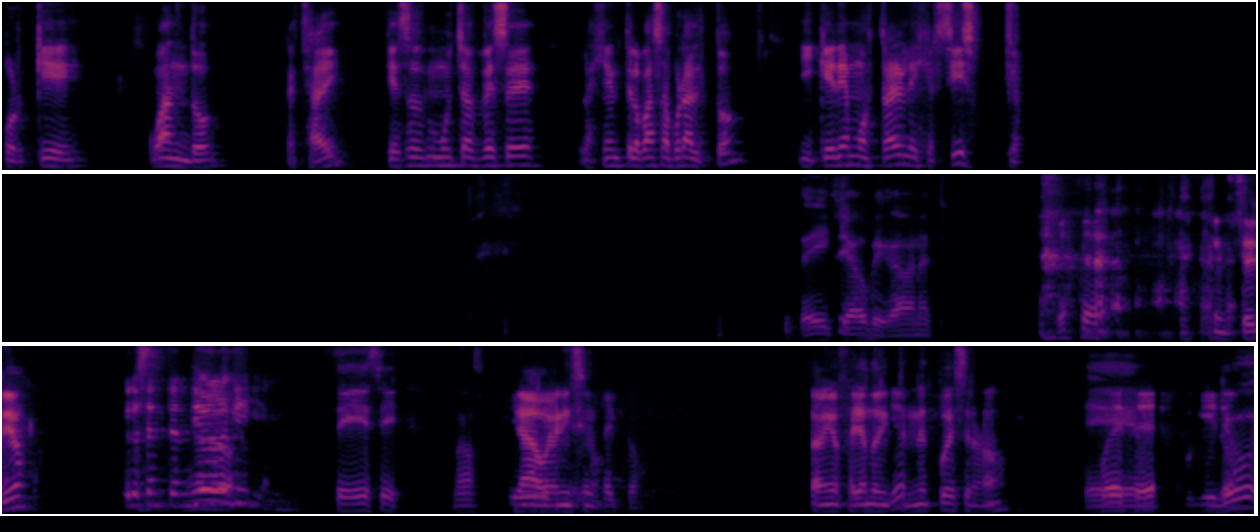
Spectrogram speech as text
por qué, cuándo, ¿cachai? Que eso muchas veces la gente lo pasa por alto y quiere mostrar el ejercicio. Te he quedado pegado, Nacho. ¿En serio? Pero se entendió No, no. lo que... Sí, sí. No, Ya, buenísimo. Perfecto. Está medio fallando el internet, puede ser o no. Puede eh, ser, un poquito. Yo,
